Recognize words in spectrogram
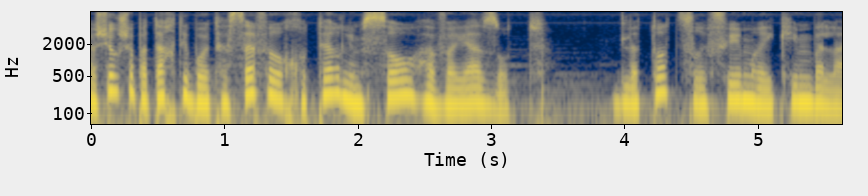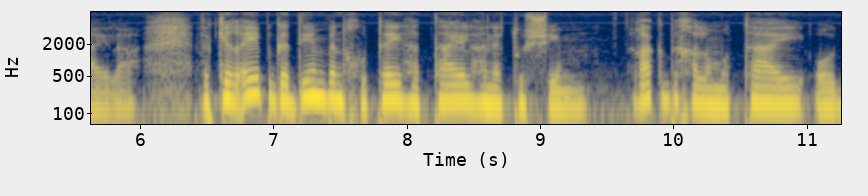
השיר שפתחתי בו את הספר חותר למסור הוויה זאת. דלתות צריפים ריקים בלילה, וקרעי בגדים בין חוטי התיל הנטושים. רק בחלומותיי עוד.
